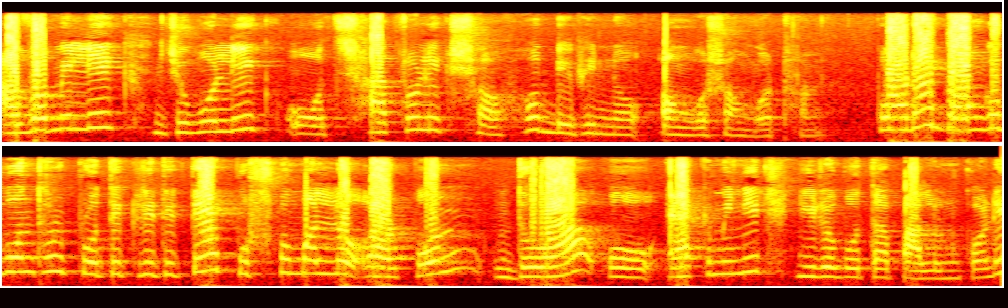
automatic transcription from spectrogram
আওয়ামী লীগ, যুবলীগ ও ছাত্রলীগ সহ বিভিন্ন অঙ্গ সংগঠন। পরে বঙ্গবন্ধুর প্রতিকৃতিতে পুষ্পমাল্য অর্পণ, দোয়া ও এক মিনিট নীরবতা পালন করে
